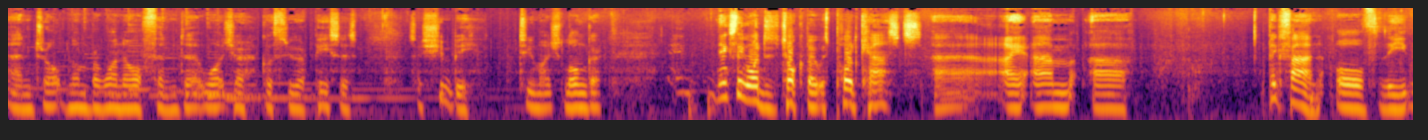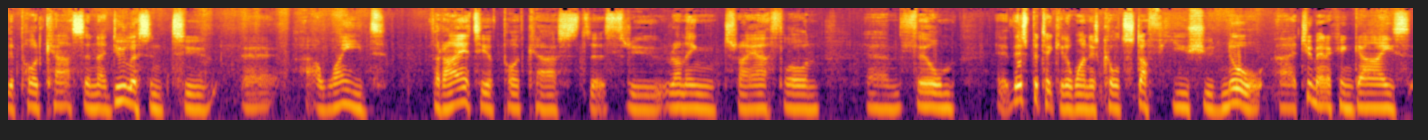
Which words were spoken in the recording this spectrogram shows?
and drop number one off and uh, watch her go through her paces. So it shouldn't be too much longer. Next thing I wanted to talk about was podcasts. Uh, I am a big fan of the, the podcasts, and I do listen to uh, a wide variety of podcasts uh, through running, triathlon, um, film. Uh, this particular one is called Stuff You Should Know. Uh, two American guys,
